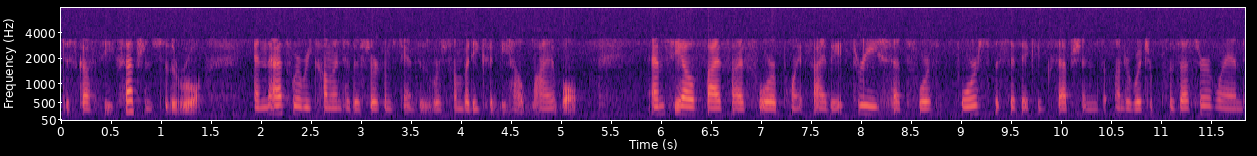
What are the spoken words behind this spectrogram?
discuss the exceptions to the rule. And that's where we come into the circumstances where somebody could be held liable. MCL 554.583 sets forth four specific exceptions under which a possessor of land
